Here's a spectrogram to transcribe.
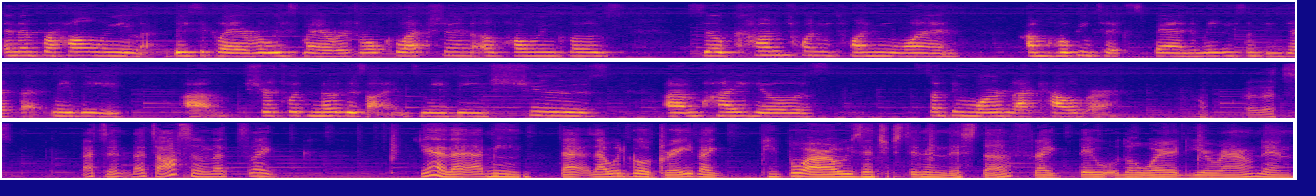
and then for Halloween, basically, I released my original collection of Halloween clothes. So come 2021, I'm hoping to expand and maybe something different. Maybe um, shirts with no designs, maybe shoes, um, high heels, something more of that caliber. Oh, uh, that's that's it. That's awesome. That's like, yeah. That I mean, that that would go great. Like people are always interested in this stuff. Like they they'll wear it year round, and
